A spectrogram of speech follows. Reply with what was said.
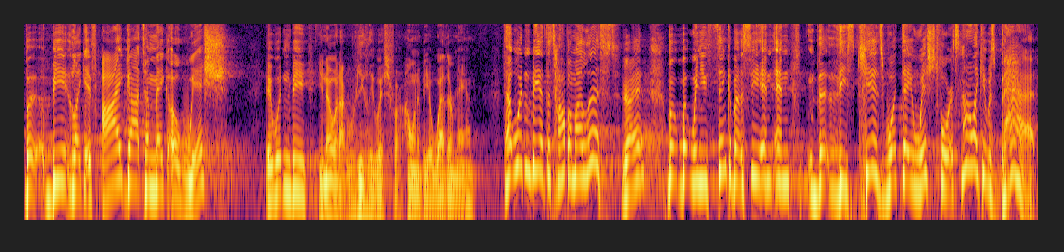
but be like if I got to make a wish, it wouldn't be, you know what I really wish for? I want to be a weatherman. That wouldn't be at the top of my list, right? But, but when you think about see, and, and the, these kids, what they wished for, it's not like it was bad.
